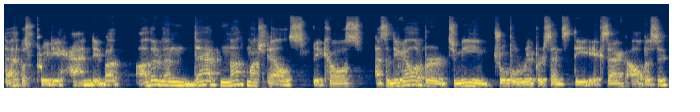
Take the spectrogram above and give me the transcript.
That was pretty handy, but other than that, not much else because as a developer, to me, Drupal represents the exact opposite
